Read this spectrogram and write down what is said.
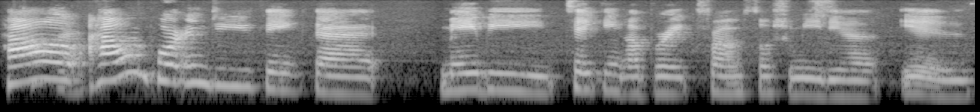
How Okay. how important do you think that maybe taking a break from social media is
